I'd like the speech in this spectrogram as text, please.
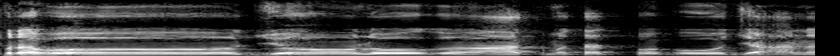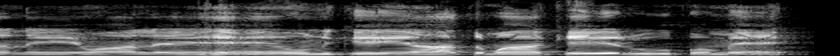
प्रभो, जो लोग आत्म तत्व को जानने वाले हैं, उनके आत्मा के रूप में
